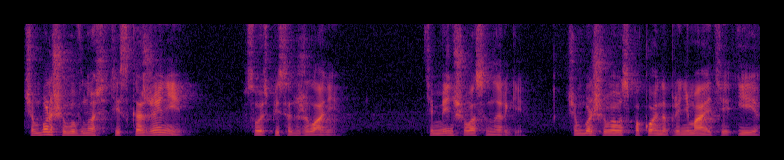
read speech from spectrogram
Чем больше вы вносите искажений в свой список желаний, тем меньше у вас энергии. Чем больше вы его спокойно принимаете и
